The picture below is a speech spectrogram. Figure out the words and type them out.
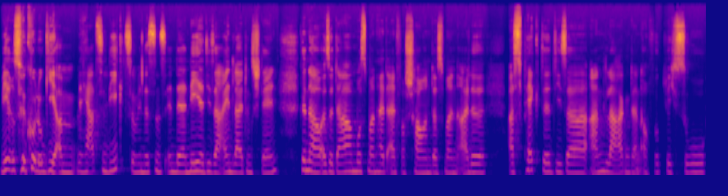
Meeresökologie am Herzen liegt, zumindestens in der Nähe dieser Einleitungsstellen. Genau, also da muss man halt einfach schauen, dass man alle Aspekte dieser Anlagen dann auch wirklich so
